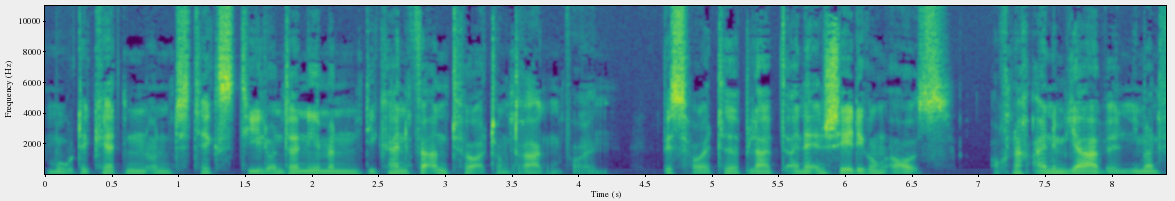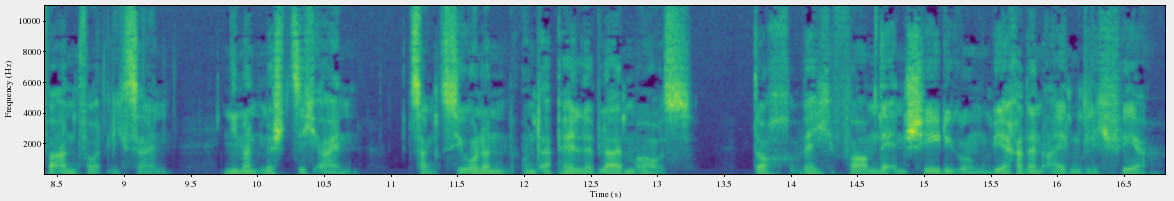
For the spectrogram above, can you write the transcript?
Modeketten und Textilunternehmen, die keine Verantwortung tragen wollen. Bis heute bleibt eine Entschädigung aus. Auch nach einem Jahr will niemand verantwortlich sein. Niemand mischt sich ein. Sanktionen und Appelle bleiben aus. Doch welche Form der Entschädigung wäre dann eigentlich fair?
